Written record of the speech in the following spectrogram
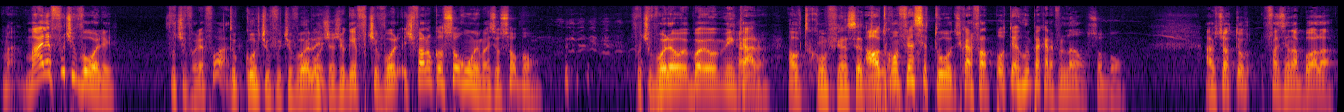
Ma- Malha é futebol. Futebol é foda. Tu curte o futebol? Pô, já joguei futebol. Eles falam que eu sou ruim, mas eu sou bom. Futebol eu, eu- eu me encaro. Autoconfiança é tudo. autoconfiança é tudo. Os caras falam, pô, tu é ruim pra caralho. Eu falo, não, sou bom. Aí eu já tô fazendo a bola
